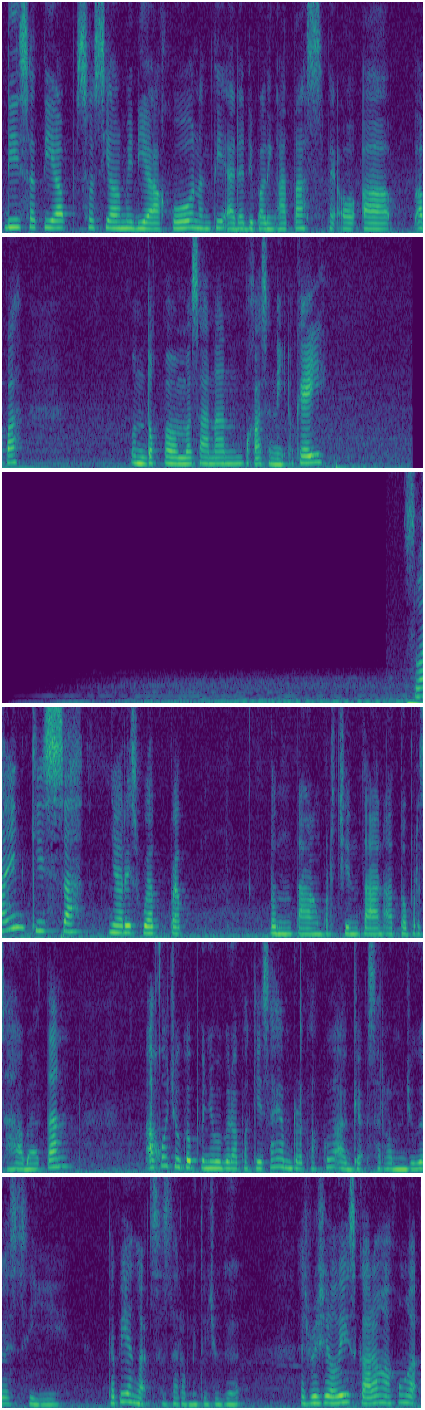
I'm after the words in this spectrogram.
di setiap sosial media aku nanti ada di paling atas PO uh, eh, apa untuk pemesanan peka seni, oke? Okay? Selain kisah nyaris wet pet tentang percintaan atau persahabatan, aku juga punya beberapa kisah yang menurut aku agak serem juga sih. Tapi ya nggak seserem itu juga. Especially sekarang aku nggak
